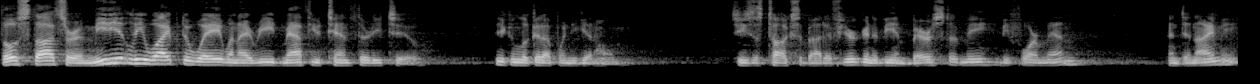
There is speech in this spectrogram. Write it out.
Those thoughts are immediately wiped away when I read Matthew 10:32. You can look it up when you get home. Jesus talks about if you're going to be embarrassed of me before men and deny me,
